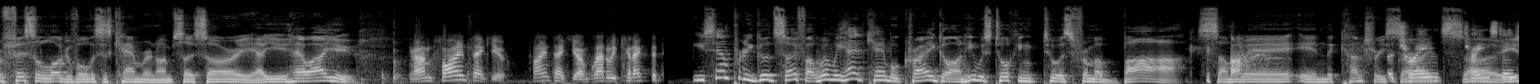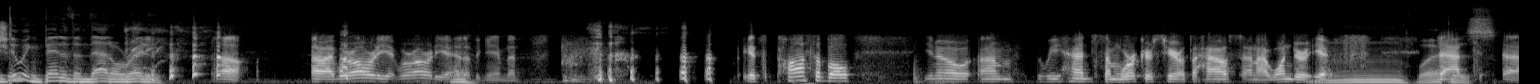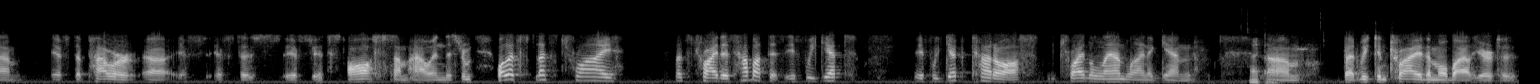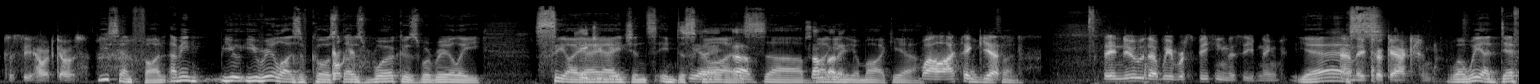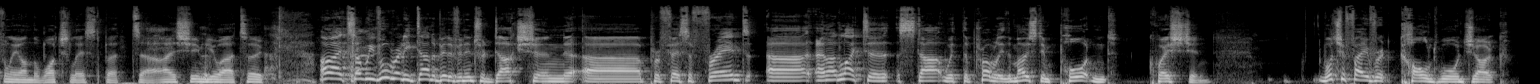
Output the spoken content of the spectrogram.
Professor Logevall, this is Cameron. I'm so sorry. Are you? How are you? I'm fine, thank you. Fine, thank you. I'm glad we connected. You sound pretty good so far. When we had Campbell Craig on, he was talking to us from a bar somewhere in the countryside. train- so train station? You're doing better than that already. Oh, all right. We're already we're already ahead of the game then. it's possible, you know. Um, we had some workers here at the house, and I wonder if Mm, workers. that um, if the power uh, if if there's if it's off somehow in this room. Well, let's let's try let's try this. How about this? If we get if we get cut off, try the landline again. Okay. Um, but we can try the mobile here to, to see how it goes. You sound fine. I mean, you you realise, of course, Okay. those workers were really CIA KGB. agents in disguise, CIA. Oh, uh, bugging your mic. Yeah. Well, I think Bugging your yes, phone. They knew that we were speaking this evening, Yes. and they took action. Well, we are definitely on the watch list, but uh, I assume you are too. All right, so we've already done a bit of an introduction, uh, Professor Fred, uh, and I'd like to start with the probably the most important question. What's your favourite Cold War joke?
